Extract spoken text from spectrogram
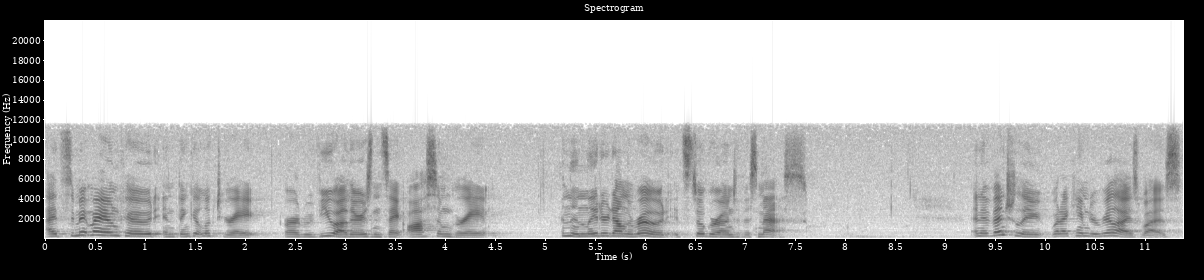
I'd submit my own code and think it looked great, or I'd review others and say, awesome, great, and then later down the road, it'd still grow into this mess. And eventually, what I came to realize was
